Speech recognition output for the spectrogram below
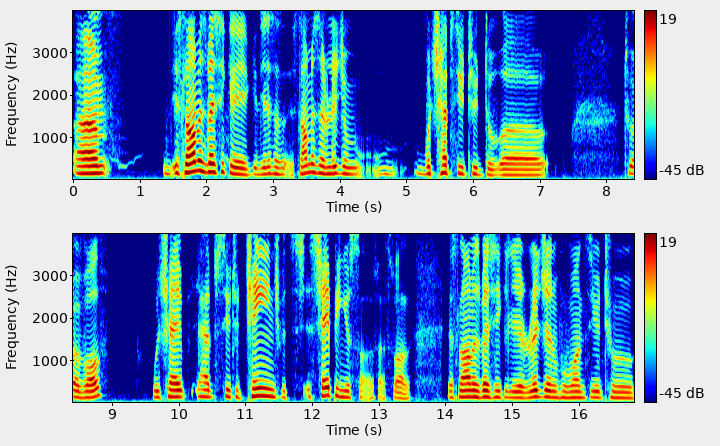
Um, Islam is basically Islam is a religion which helps you to do, uh, to evolve, which shape, helps you to change, which is shaping yourself as well. Islam is basically a religion who wants you to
